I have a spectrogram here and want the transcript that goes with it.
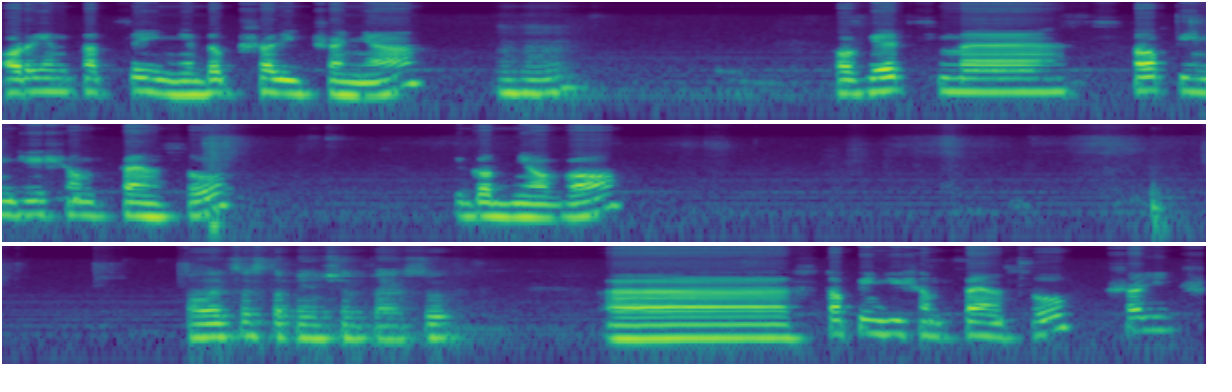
orientacyjnie do przeliczenia Mhm. powiedzmy 150 pensów tygodniowo. Ale co 150 pensów? E, 150 pensów przelicz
